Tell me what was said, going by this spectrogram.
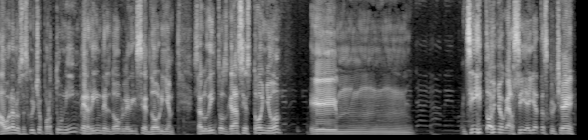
Ahora los escucho por tuning, me rinde el doble, dice Dorian. Saluditos, gracias, Toño. Eh, Sí, Toño García, ya te escuché.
